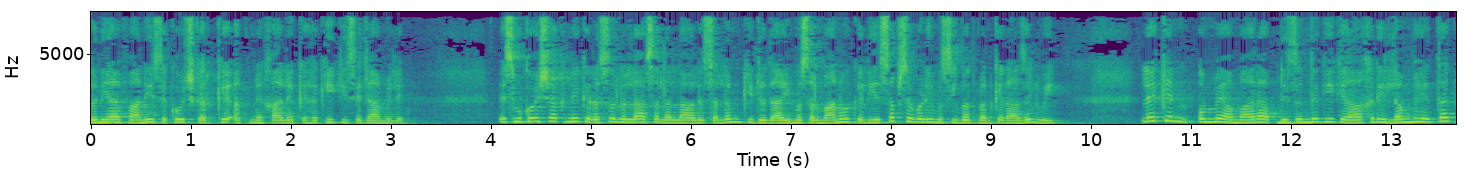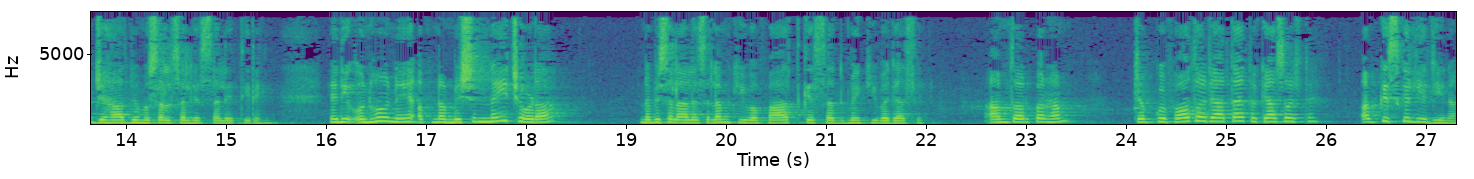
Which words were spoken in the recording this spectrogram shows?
دنیا فانی سے کوچ کر کے اپنے خالق کے حقیقی سے جا ملے۔ اس میں کوئی شک نہیں کہ رسول اللہ صلی اللہ علیہ وسلم کی جدائی مسلمانوں کے لیے سب سے بڑی مصیبت بن کے نازل ہوئی۔ لیکن ام امارا اپنی زندگی کے آخری لمحے تک جہاد میں مسلسل حصہ لیتی رہی۔ یعنی انہوں نے اپنا مشن نہیں چھوڑا نبی صلی اللہ علیہ وسلم کی وفات کے صدمے کی وجہ سے۔ عام طور پر ہم جب کوئی فوت ہو جاتا ہے تو کیا سوچتے ہیں؟ اب کس کے لیے جینا؟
